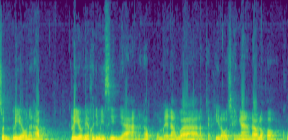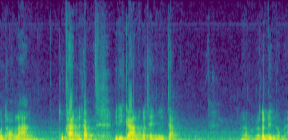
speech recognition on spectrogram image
ส่วนเกลียวนะครับ เกลียวเนี่ยเขาจะมีซีนยานะครับ ผมแนะนำว่าหลังจากที่เราใช้งานแล้วเราก็ควรถอดล้างทุกครั้งนะครับ วิธีการเราก็ใช้มือจับนะครับแล้วก็ดึงออกมา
